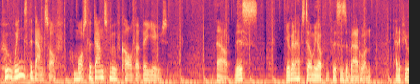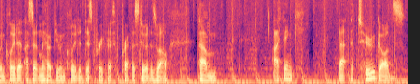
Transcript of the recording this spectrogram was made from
Who wins the dance off? And what's the dance move called that they use? Now, this, you're going to have to tell me off if this is a bad one. And if you include it, I certainly hope you included this preface, preface to it as well. Um, I think that the two gods,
